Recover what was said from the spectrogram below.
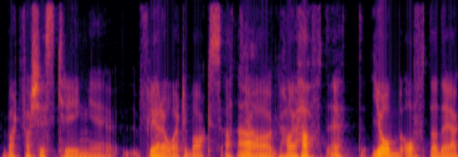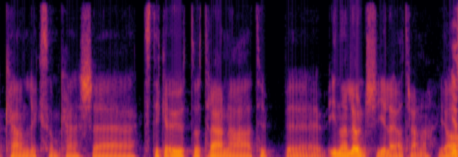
varit fascist kring eh, flera år tillbaks. Att Ja. jag har haft ett jobb ofta där jag kan liksom kanske sticka ut och träna typ eh, innan lunch gillar jag att träna. Jag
